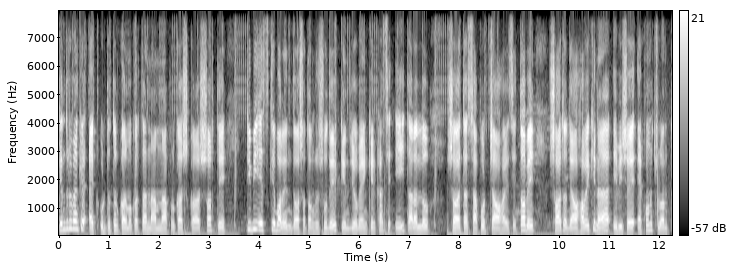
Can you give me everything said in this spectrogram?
কেন্দ্রীয় ব্যাংকের এক ঊর্ধ্বতন কর্মকর্তা নাম না প্রকাশ করার শর্তে টিবিএসকে বলেন, দশ শতাংশ সুদে কেন্দ্রীয় ব্যাংকের কাছে এই তারাল্য সহায়তা সাপোর্ট চাওয়া হয়েছে। তবে সহায়তা দেওয়া হবে কি না এ বিষয়ে এখনও চূড়ান্ত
